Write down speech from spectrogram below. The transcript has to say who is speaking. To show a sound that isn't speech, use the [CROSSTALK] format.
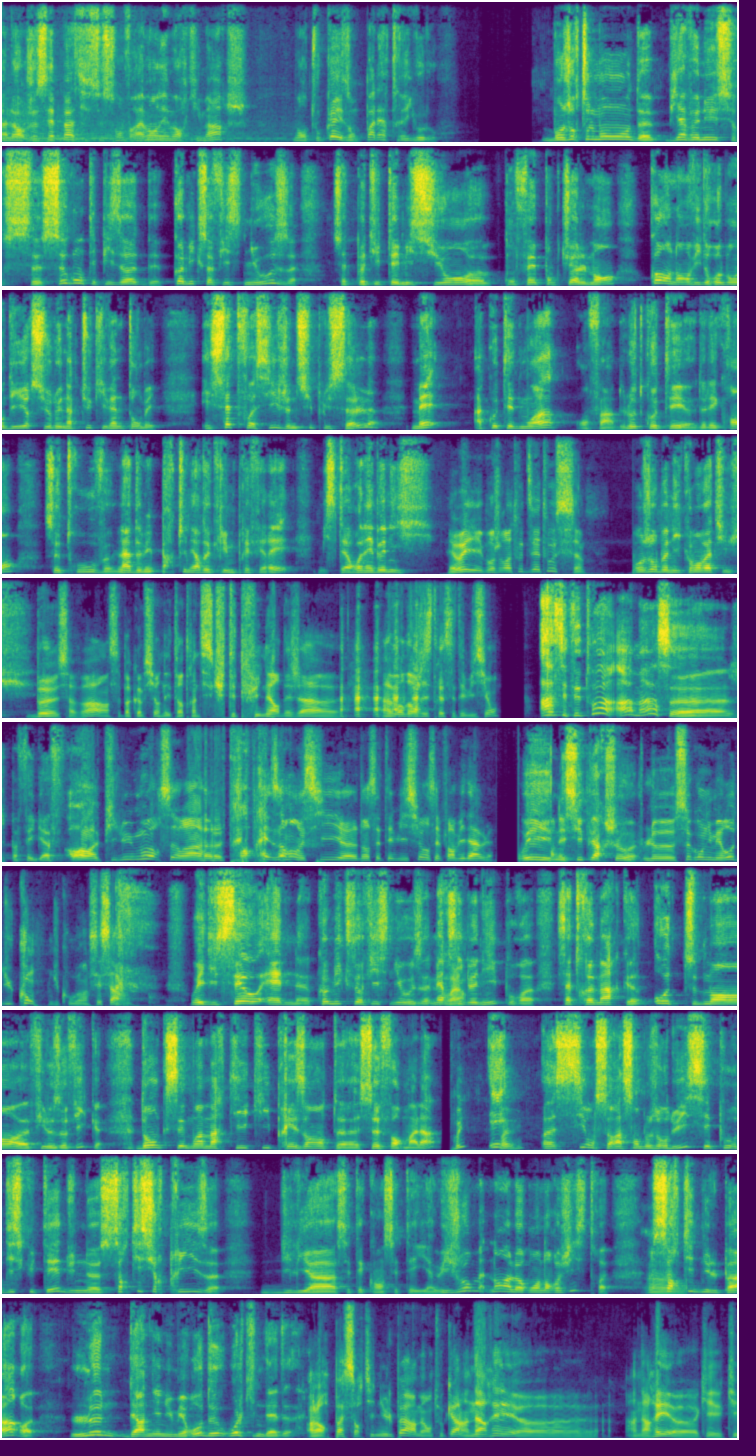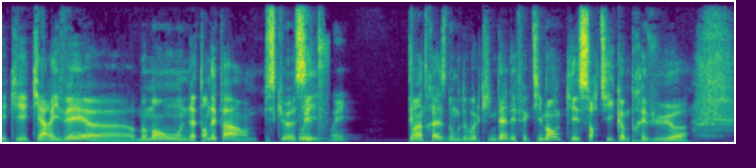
Speaker 1: Alors, je sais pas si ce sont vraiment des morts qui marchent, mais en tout cas, ils ont pas l'air très rigolos. Bonjour tout le monde, bienvenue sur ce second épisode de Comics Office News, cette petite émission euh, qu'on fait ponctuellement quand on a envie de rebondir sur une actu qui vient de tomber. Et cette fois-ci, je ne suis plus seul, mais à côté de moi, enfin de l'autre côté euh, de l'écran, se trouve l'un de mes partenaires de crime préférés, Mister René Bunny.
Speaker 2: Et oui, bonjour à toutes et à tous.
Speaker 1: Bonjour Bunny, comment vas-tu?
Speaker 2: Ben ça va, hein, c'est pas comme si on était en train de discuter depuis une heure déjà euh, avant d'enregistrer cette émission. [LAUGHS]
Speaker 1: Ah, c'était toi? Ah mince, euh, j'ai pas fait gaffe.
Speaker 2: Oh, et puis l'humour sera euh, [LAUGHS] très présent aussi euh, dans cette émission, c'est formidable.
Speaker 1: Oui, on est super chaud.
Speaker 2: Le second numéro du con, du coup, hein, c'est ça. hein. [LAUGHS]
Speaker 1: Oui, du CON, Comics Office News. Merci
Speaker 2: Voilà.
Speaker 1: Benny pour euh, cette remarque hautement euh, philosophique. Donc, c'est moi, Marty, qui présente euh, ce format-là.
Speaker 2: Oui,
Speaker 1: Et
Speaker 2: oui.
Speaker 1: euh, si on se rassemble aujourd'hui, c'est pour discuter d'une sortie surprise d'il y a, c'était quand? C'était il y a huit jours maintenant, à l'heure où on enregistre.
Speaker 2: Euh,
Speaker 1: Sortie de nulle part, le dernier numéro de Walking Dead.
Speaker 2: Alors pas sorti de nulle part, mais en tout cas un arrêt, euh, un arrêt qui, est, qui, est, qui est- qui est arrivé au moment où on ne l'attendait pas, hein, puisque c'est
Speaker 1: Oui, oui.
Speaker 2: 93 donc de Walking Dead effectivement, qui est sorti comme prévu.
